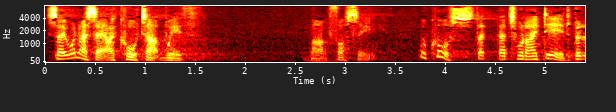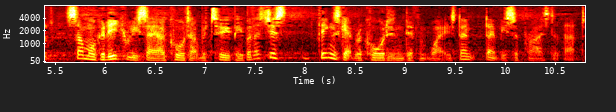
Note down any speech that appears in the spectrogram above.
So when I say I caught up with Mark Fossey, well, of course, that, that's what I did. But someone could equally say I caught up with two people. That's just, things get recorded in different ways. Don't, don't be surprised at that.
